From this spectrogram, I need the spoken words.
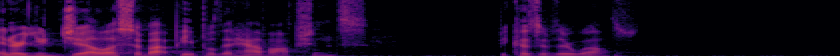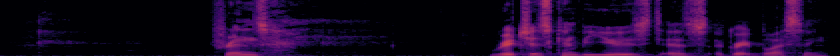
And are you jealous about people that have options because of their wealth? Friends, riches can be used as a great blessing,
